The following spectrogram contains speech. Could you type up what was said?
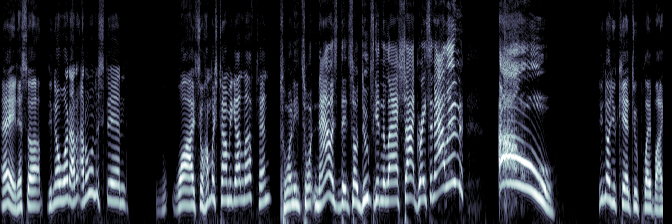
Hey, that's uh. You know what? I, don't- I don't understand why. So how much time we got left? Ten. 2020. Now it's so Duke's getting the last shot. Grayson Allen. Oh, You know you can't do play by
